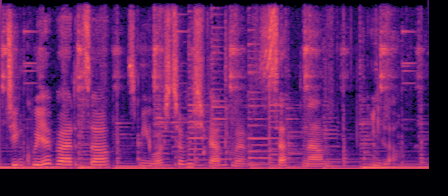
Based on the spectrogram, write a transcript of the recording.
Dziękuję bardzo. Z miłością i światłem. Satnam. Ilo.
